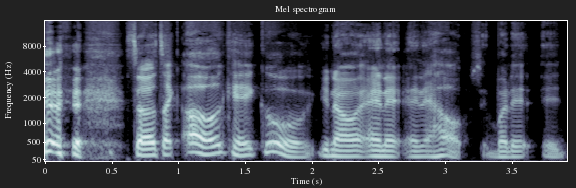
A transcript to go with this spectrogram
so it's like, oh, okay, cool, you know, and it and it helps, but it it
